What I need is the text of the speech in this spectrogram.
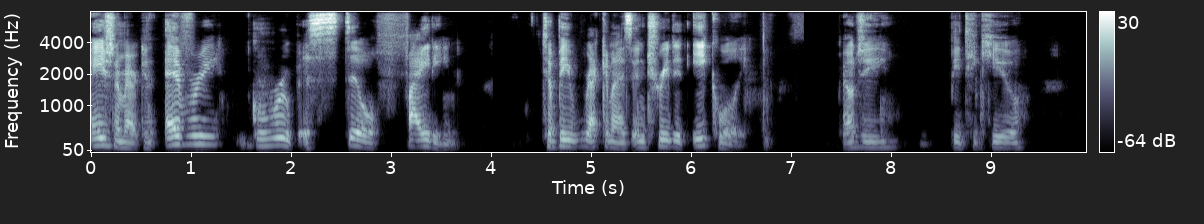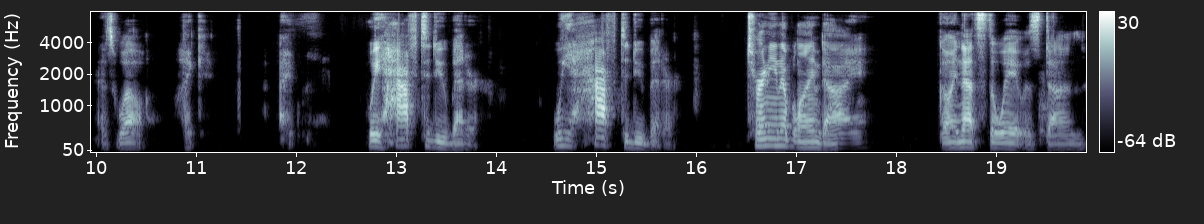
Asian Americans, every group is still fighting to be recognized and treated equally. LGBTQ as well. Like, I, we have to do better. We have to do better. Turning a blind eye, going, that's the way it was done,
